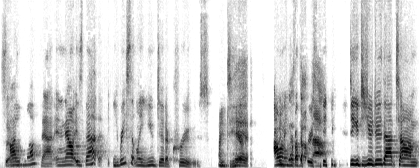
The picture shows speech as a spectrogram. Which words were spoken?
So I love that. And now is that recently you did a cruise? I did. I want to hear about the cruise. Did you, do you did you do that um,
